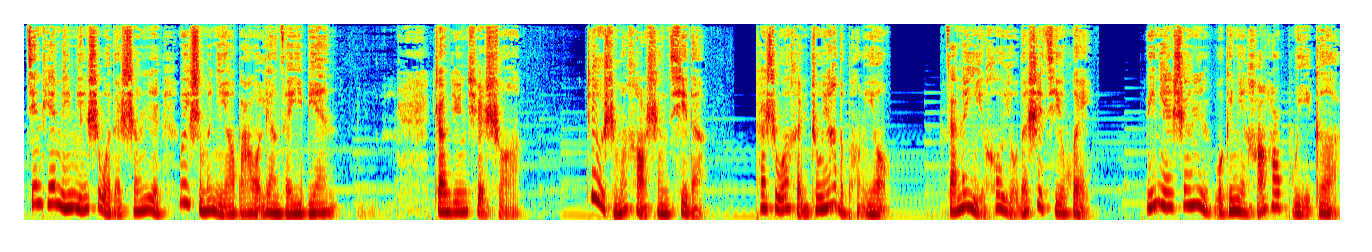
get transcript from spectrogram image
今天明明是我的生日，为什么你要把我晾在一边？”张军却说：“这有什么好生气的？他是我很重要的朋友，咱们以后有的是机会。明年生日我给你好好补一个。”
